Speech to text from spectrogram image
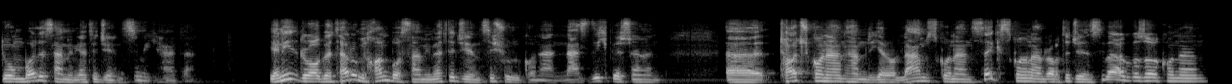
دنبال صمیمیت جنسی میگردن. یعنی رابطه رو می‌خوان با صمیمیت جنسی شروع کنن نزدیک بشن تاچ کنن همدیگه رو لمس کنن سکس کنن رابطه جنسی برگزار کنن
